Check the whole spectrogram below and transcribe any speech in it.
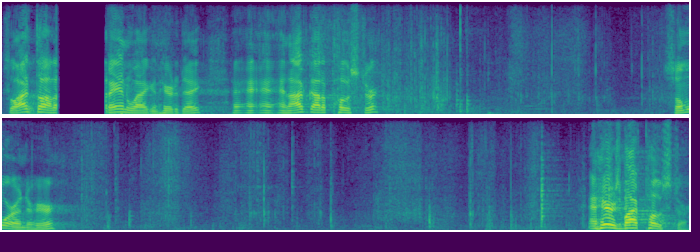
So I thought I'd bandwagon here today, and I've got a poster somewhere under here. And here's my poster.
